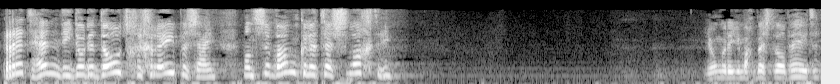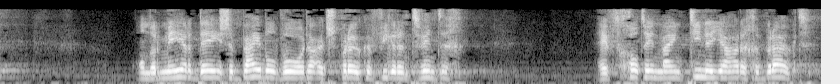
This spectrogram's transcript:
Red hen die door de dood gegrepen zijn, want ze wankelen ter slachting. Jongeren, je mag best wel weten Onder meer deze Bijbelwoorden uit Spreuken 24 heeft God in mijn tienerjaren gebruikt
